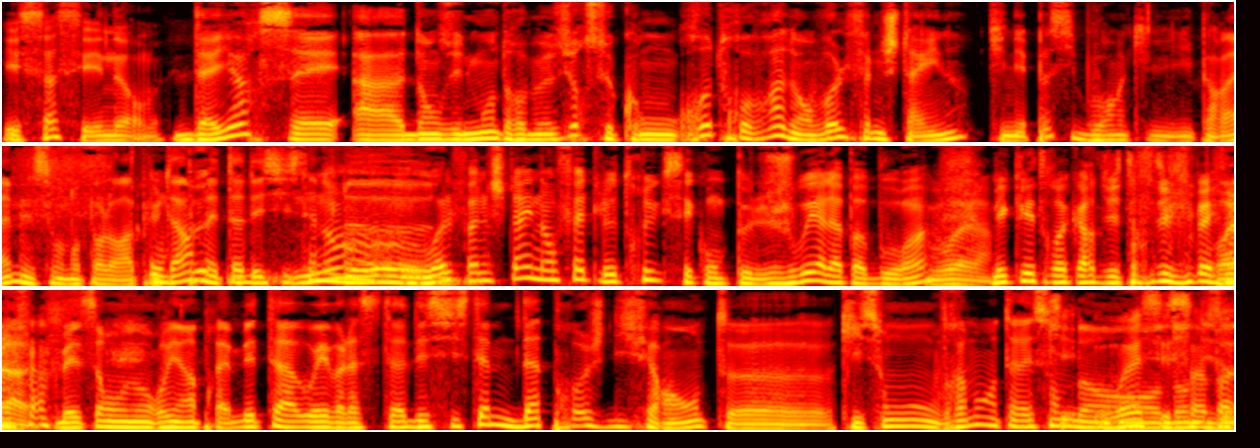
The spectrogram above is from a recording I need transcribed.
Et ça c'est énorme. D'ailleurs, c'est à, dans une moindre mesure ce qu'on retrouvera dans Wolfenstein, qui n'est pas si bourrin qu'il y mais ça on en parlera plus On tard. peut- Mais t'as des systèmes non, de Wolfenstein en fait le truc c'est qu'on peut le jouer à la pas bourrin, Voilà. mais que les trois quarts du temps tu le fais Voilà, pas. mais ça on en revient après. Mais t'as, ouais, voilà, t'as des systèmes d'approche différentes euh, qui sont vraiment intéressants Qui- dans, ouais, c'est sympa.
